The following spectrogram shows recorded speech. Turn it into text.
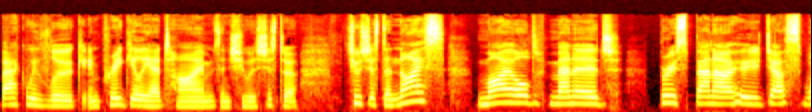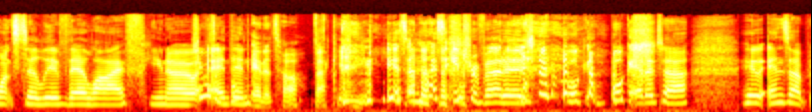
back with Luke in pre-Gilead times, and she was just a she was just a nice, mild mannered Bruce Banner who just wants to live their life, you know. she was a and book then editor back in. yes, a nice introverted book book editor who ends up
